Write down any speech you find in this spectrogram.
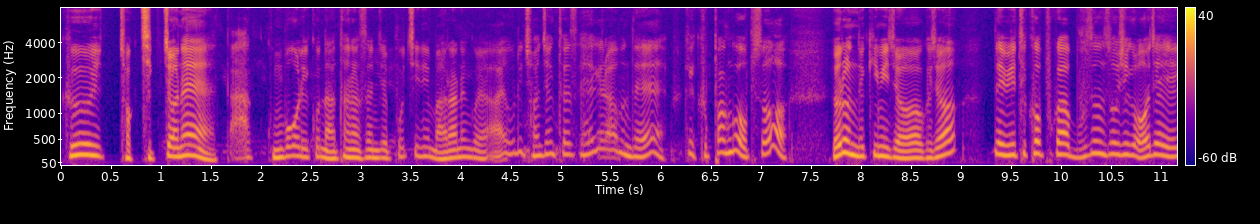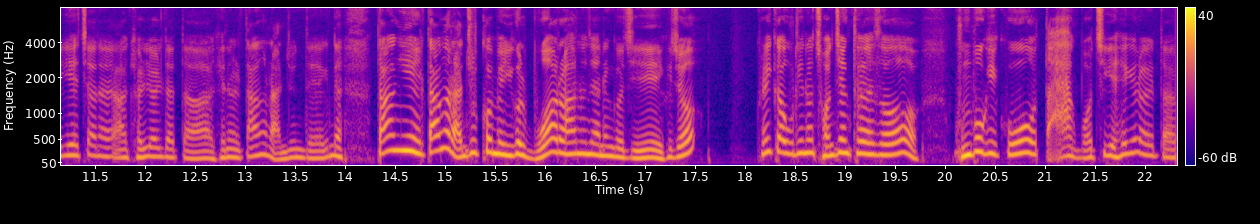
그 적 직전에 딱 군복을 입고 나타나서 이제 푸틴이 말하는 거예요. 아, 우리 전쟁터에서 해결하면 돼. 그렇게 급한 거 없어. 이런 느낌이죠. 그죠? 근데 위트코프가 무슨 소식을 어제 얘기했잖아요. 아, 결렬됐다. 걔네를 땅을 안 준대. 근데 땅이 땅을 안 줄 거면 이걸 뭐하러 하느냐는 거지. 그죠? 그러니까 우리는 전쟁터에서 군복 입고 딱 멋지게 해결하겠다.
